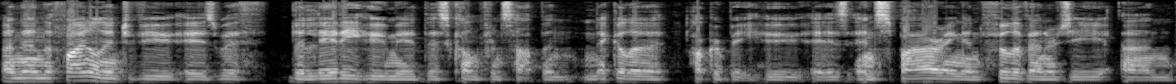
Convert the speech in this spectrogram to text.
And then the final interview is with the lady who made this conference happen, Nicola Huckerby, who is inspiring and full of energy and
